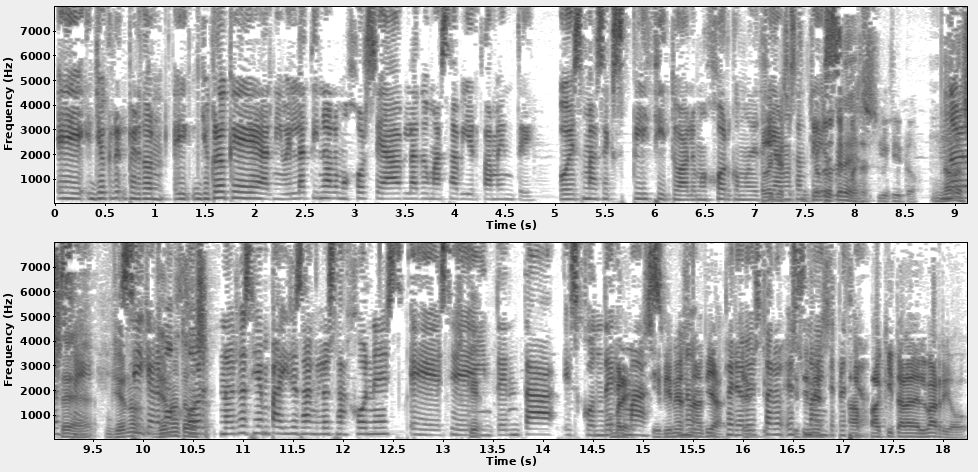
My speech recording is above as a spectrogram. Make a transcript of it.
eh, yo creo, perdón, eh, yo creo que a nivel latino a lo mejor se ha hablado más abiertamente o es más explícito a lo mejor, como decíamos antes. yo creo que es más explícito. No, lo sé. ¿eh? Yo no, sí, que a lo no tengo mejor, no sé si en países anglosajones eh, se que- intenta esconder Hombre, más. si tienes No, una tía. Pero si- esto si es una interpretación. A Paquita la del barrio,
